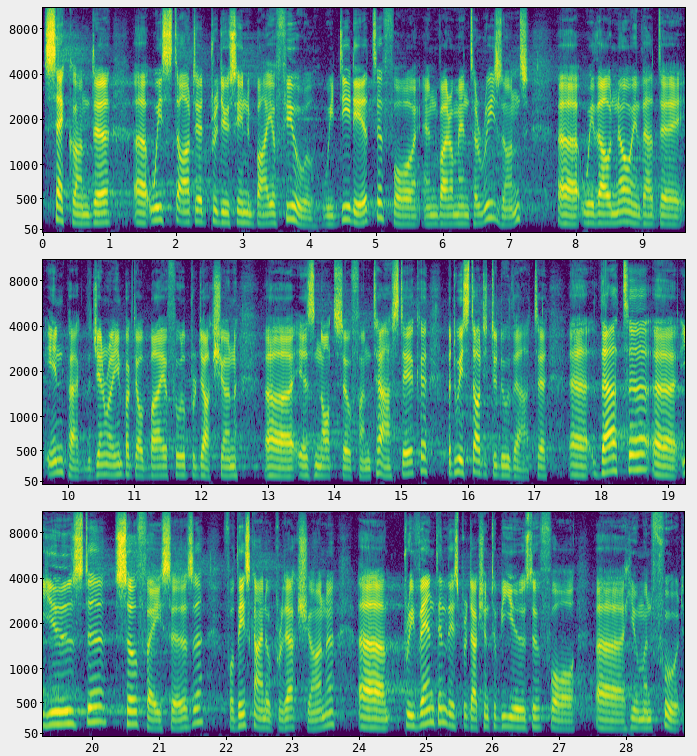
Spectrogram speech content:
Second, uh, uh, we started producing biofuel. We did it for environmental reasons, uh, without knowing that the impact, the general impact of biofuel production uh, is not so fantastic, but we started to do that. Uh, that uh, used surfaces for this kind of production, uh, preventing this production to be used for uh, human food.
